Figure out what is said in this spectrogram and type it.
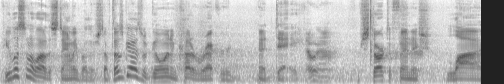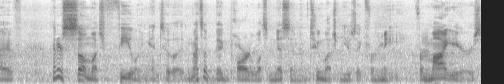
if you listen to a lot of the Stanley Brothers stuff, those guys would go in and cut a record in a day Oh, yeah. from start to finish, live. And there's so much feeling into it. And that's a big part of what's missing in too much music for me, for my ears.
